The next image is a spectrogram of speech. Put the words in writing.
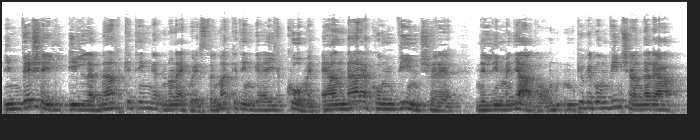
Invece il, il, marketing non è questo, il marketing è il come, è andare a convincere nell'immediato, più che convincere, andare a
